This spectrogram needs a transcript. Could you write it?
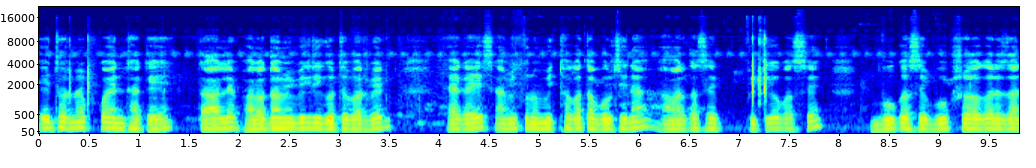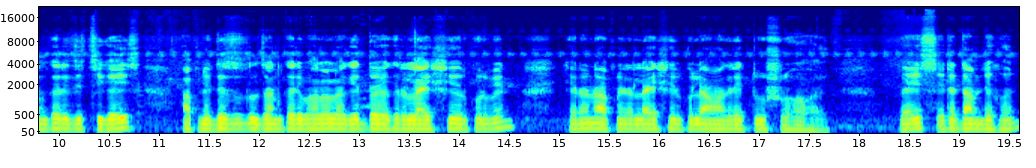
এই ধরনের কয়েন থাকে, তাহলে ভালো দামে বিক্রি করতে পারবেন। হ্যাঁ গাইস আমি কোনো মিথ্যা কথা বলছি না। আমার কাছে পিটিএফ আছে বুক আছে বুক সহকারে জানকারি দিচ্ছি গাইস আপনাদের যদি জানকারি ভালো লাগে, দয়া করে লাইক শেয়ার করবেন। কেননা আপনারা লাইক শেয়ার করলে আমাদের একটু উৎসাহ হয়। গাইস এটার দাম দেখুন।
